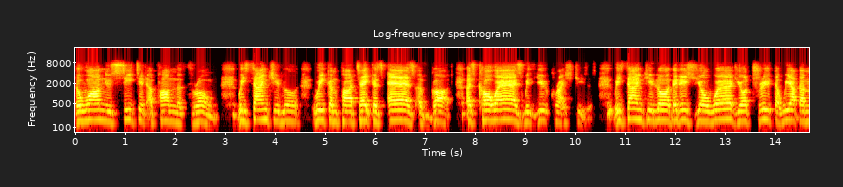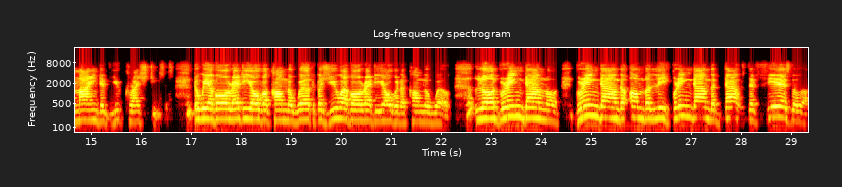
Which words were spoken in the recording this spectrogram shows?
the one who's seated upon the throne. We thank you, Lord. We can partake as heirs of God, as co heirs with you, Christ Jesus. We thank you, Lord, that it is your word, your truth, that we have the mind of you, Christ Jesus, that we have already overcome the world because you have already overcome the world. Lord, bring down, Lord, bring down the unbelief, bring down the doubts, the fears, Lord,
